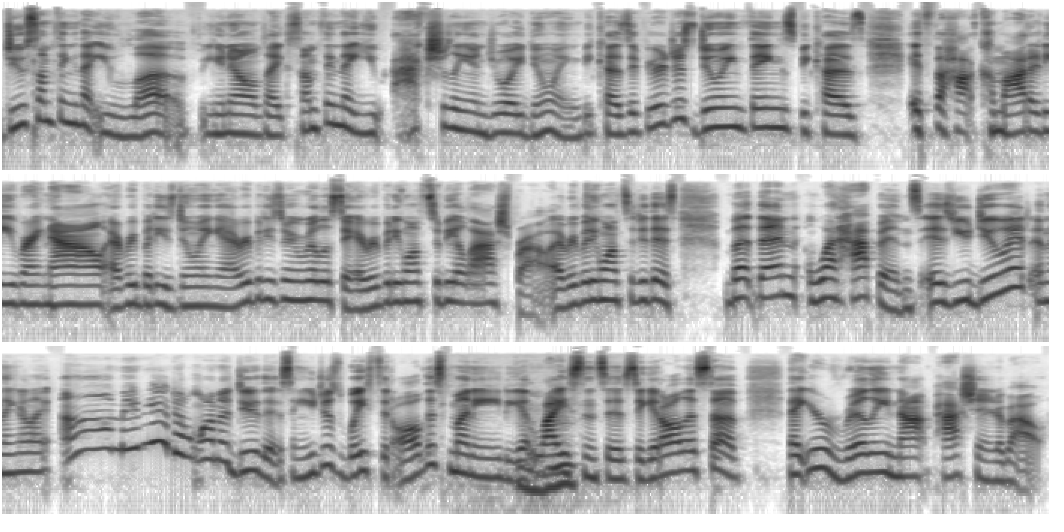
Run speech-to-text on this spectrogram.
do something that you love you know like something that you actually enjoy doing because if you're just doing things because it's the hot commodity right now. Everybody's doing it. Everybody's doing real estate. Everybody wants to be a lash brow. Everybody wants to do this. But then what happens is you do it and then you're like oh maybe i don't want to do this. And you just wasted all this money to get Mhm. licenses to get all this stuff that you're really not passionate about.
